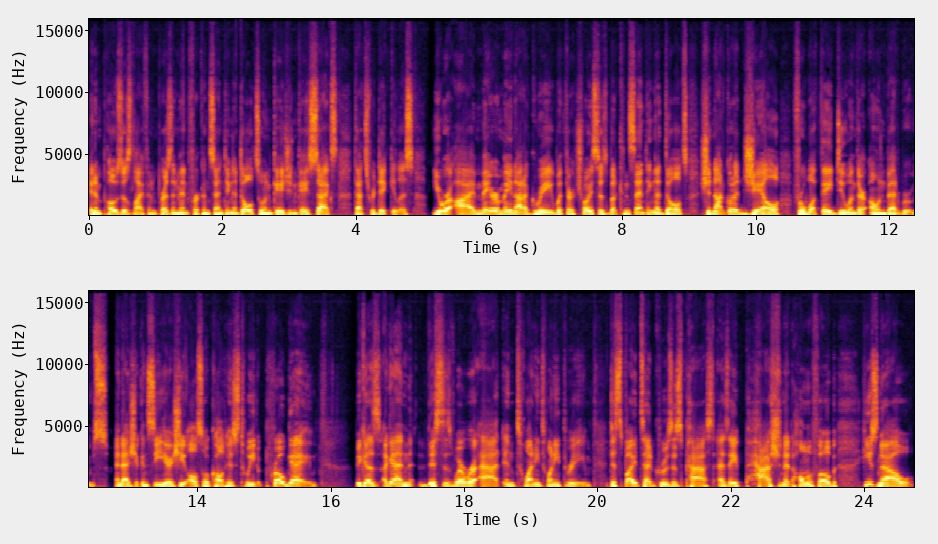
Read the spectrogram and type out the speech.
It imposes life imprisonment for consenting adults who engage in gay sex. That's ridiculous. You or I may or may not agree with their choices, but consenting adults should not go to jail for what they do in their own bedrooms. And as you can see here, she also called his tweet pro gay. Because again, this is where we're at in 2023. Despite Ted Cruz's past as a passionate homophobe, he's now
